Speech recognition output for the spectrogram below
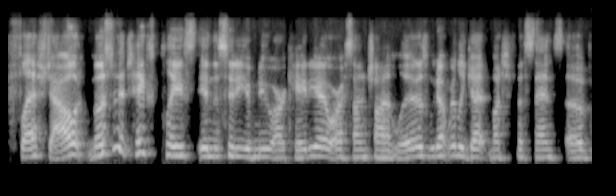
fleshed out. Most of it takes place in the city of New Arcadia where Sunshine lives. We don't really get much of a sense of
